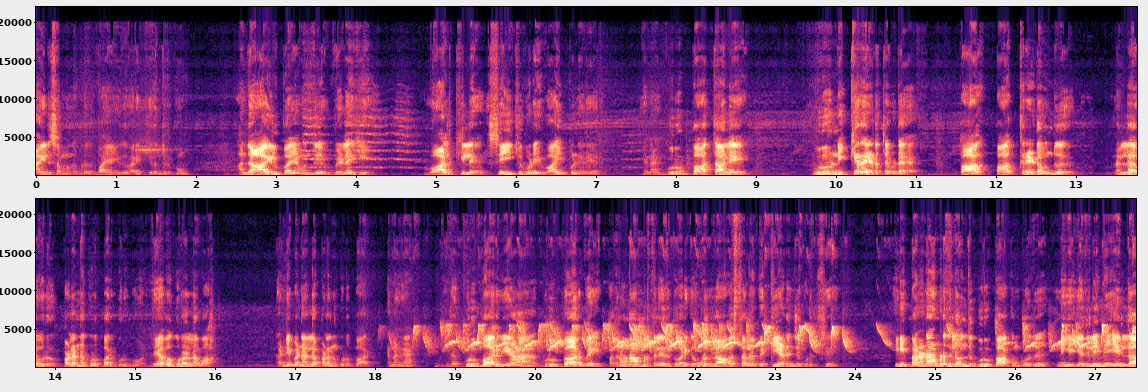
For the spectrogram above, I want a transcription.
ஆயுள் சம்மந்தப்பட்டது பயம் இது வரைக்கும் இருந்திருக்கும். அந்த ஆயுள் பயம் வந்து விலகி வாழ்க்கையில் செய்யக்கூடிய வாய்ப்பு நிறைய ஏன்னா குரு பார்த்தாலே குரு நிற்கிற இடத்த விட பா பார்க்குற இடம் வந்து நல்ல ஒரு பலனை கொடுப்பார் குரு பகவான். தேவகுரு அல்லவா? கண்டிப்பாக நல்ல பலன் கொடுப்பார். என்னங்க? இந்த குரு பார்வையான குரு பார்வை பதினொன்றாம் இடத்துல இருக்க வரைக்கும் உங்களுக்கு லாபஸ்தானம் வெற்றி அடைஞ்சு கொடுத்து இனி பன்னெண்டாம் இடத்துல வந்து குரு பார்க்கும்போது நீங்கள் எதுலேயுமே எல்லா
